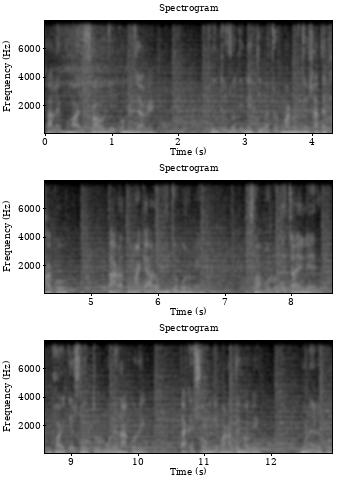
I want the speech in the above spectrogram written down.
তাহলে ভয় সহজেই কমে যাবে। কিন্তু যদি নেতিবাচক মানুষদের সাথে থাকো, তারা তোমাকে আরও ভীত করবে। সফল হতে চাইলে ভয়কে শত্রু মনে না করে তাকে সঙ্গী বানাতে হবে। মনে রেখো,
